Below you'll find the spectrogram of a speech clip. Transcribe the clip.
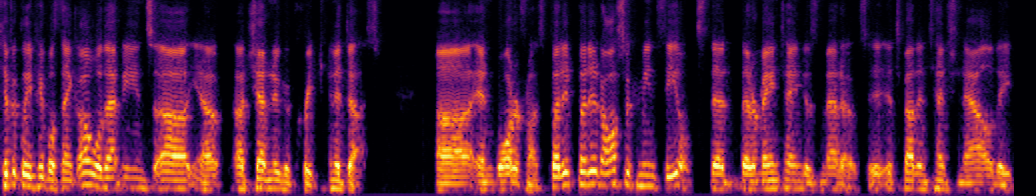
typically people think, oh, well, that means uh, you know Chattanooga Creek, and it does, uh, and waterfronts. But it but it also can mean fields that that are maintained as meadows. It, it's about intentionality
